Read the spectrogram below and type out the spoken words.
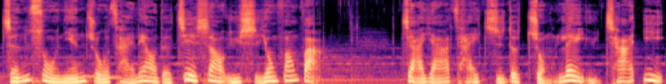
诊所粘着材料的介绍与使用方法。假牙材质的种类与差异，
